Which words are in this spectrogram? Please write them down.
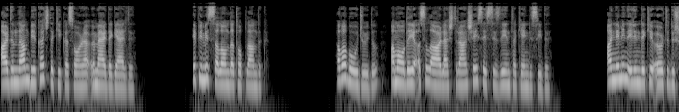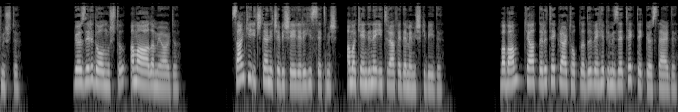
Ardından birkaç dakika sonra Ömer de geldi. Hepimiz salonda toplandık. Hava boğucuydu ama odayı asıl ağırlaştıran şey sessizliğin ta kendisiydi. Annemin elindeki örtü düşmüştü. Gözleri dolmuştu ama ağlamıyordu. Sanki içten içe bir şeyleri hissetmiş ama kendine itiraf edememiş gibiydi. Babam, kağıtları tekrar topladı ve hepimize tek tek gösterdi.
